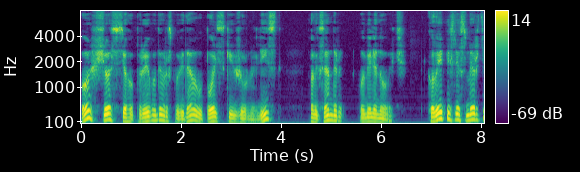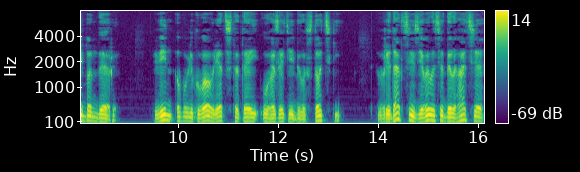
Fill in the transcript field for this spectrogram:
Ось що з цього приводу розповідав польський журналіст Олександр Омелянович. Коли після смерті Бандери він опублікував ряд статей у газеті Білостоцькій, в редакції з'явилася делегація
